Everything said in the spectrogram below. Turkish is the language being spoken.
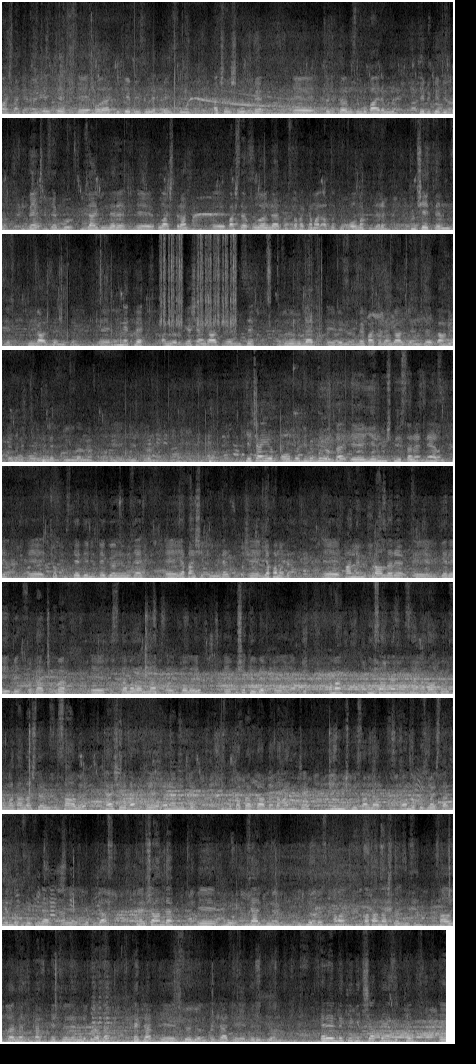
başlarken öncelikle e, olarak Türkiye Büyük Millet Meclisi'nin açılışının ve e, çocuklarımızın bu bayramını tebrik ediyorum. Ve bize bu güzel günlere e, ulaştıran e, başta Ulu Önder Mustafa Kemal Atatürk olmak üzere tüm şehitlerimizi, tüm gazilerimizi e, minnetle anıyorum. Yaşayan gazilerimize uzun ömürler e, veriyorum. Vefat eden gazilerimize rahmet ve e, minnet duygularımı e, iletiyorum. Geçen yıl olduğu gibi bu yılda e, 23 Nisan'ı ne yazık ki e, çok istediğimiz ve gönlümüze yatan şekilde yapamadık. Pandemi kuralları gereği ve sokağa çıkma e, kısıtlamalarından e, dolayı e, bu şekilde e, yaptık. Ama insanlarımızın, halkımızın, vatandaşlarımızın sağlığı her şeyden e, önemlidir. Biz bu topraklarda daha nice 23 Nisanlar, 19 Mayıslar, 29 Ekimler e, yapacağız. Yani şu anda e, bu güzel günü kutluyoruz ama vatandaşlarımızın sağlıklarına dikkat etmelerini de burada tekrar e, söylüyorum, tekrar e, belirtiyorum. Ereğli'deki gidişat ne yazık ki e,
